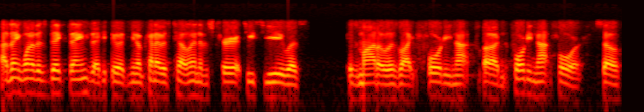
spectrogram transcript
I think one of his big things that he, you know kind of his tail end of his career at TCU was his motto was like 40 not uh, 40 not four. So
